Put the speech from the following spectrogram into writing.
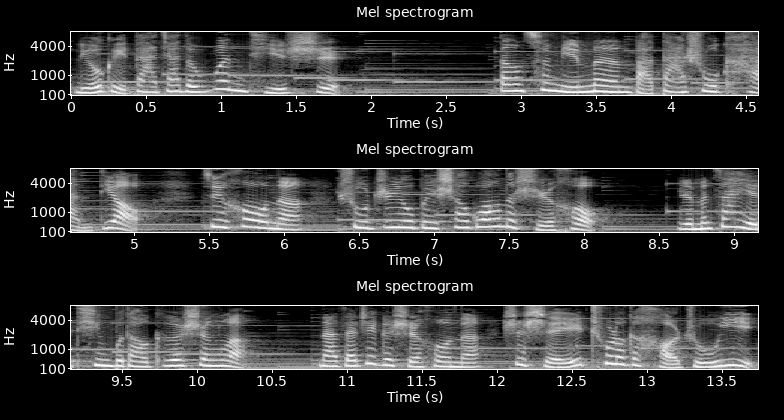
留给大家的问题是：当村民们把大树砍掉。最后呢，树枝又被烧光的时候，人们再也听不到歌声了。那在这个时候呢，是谁出了个好主意，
